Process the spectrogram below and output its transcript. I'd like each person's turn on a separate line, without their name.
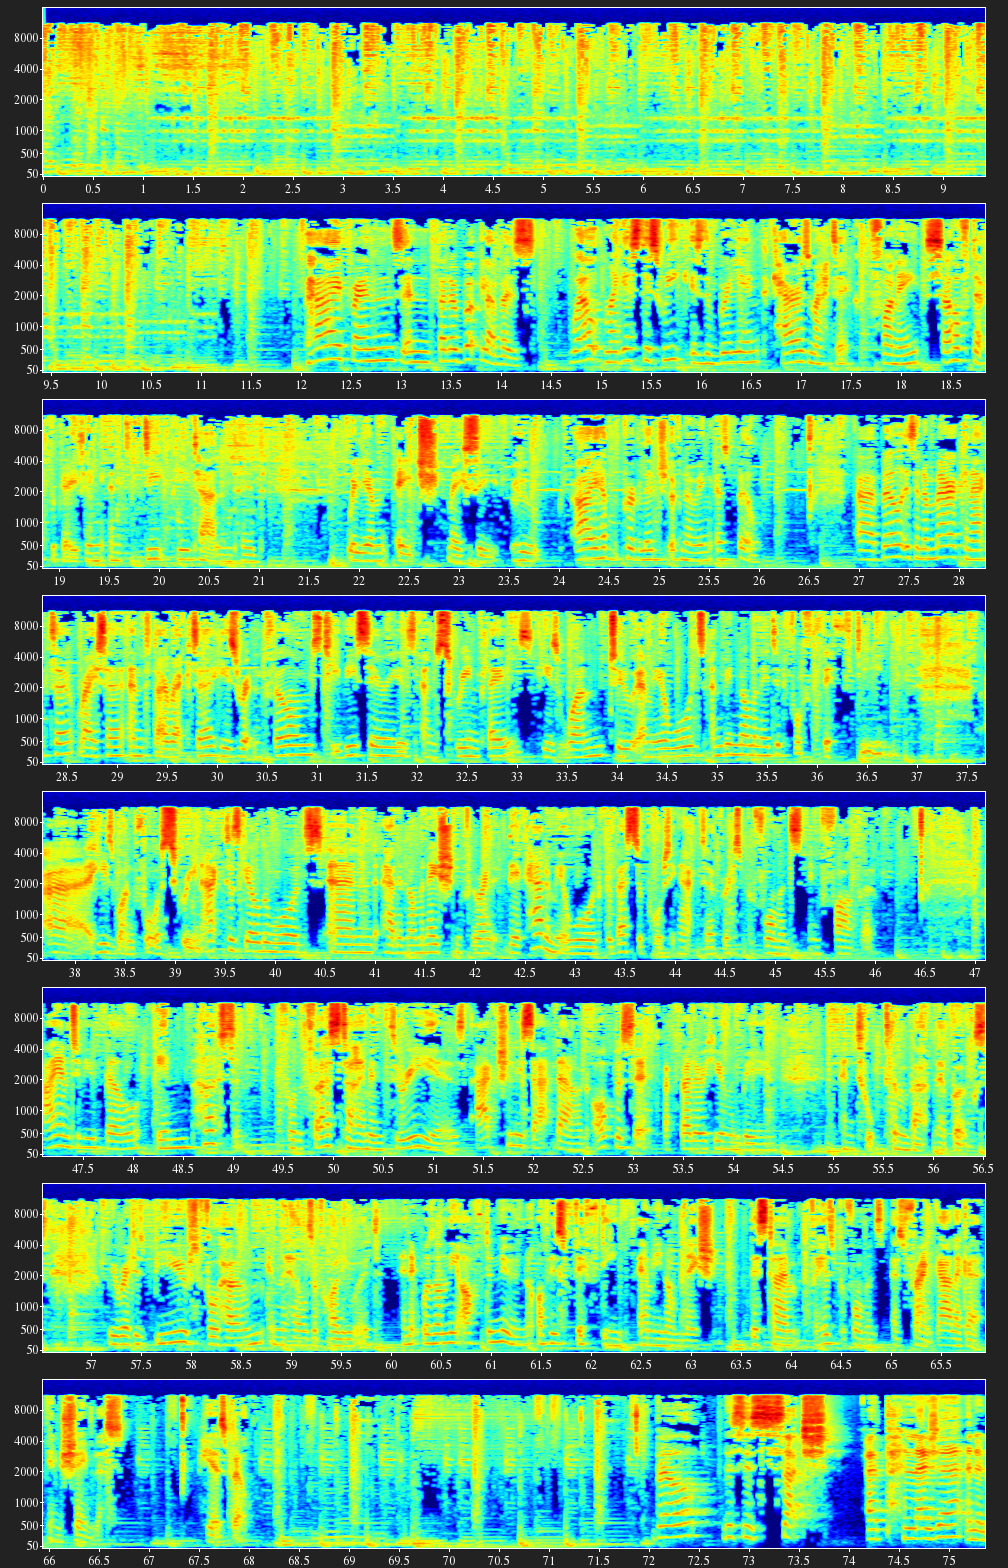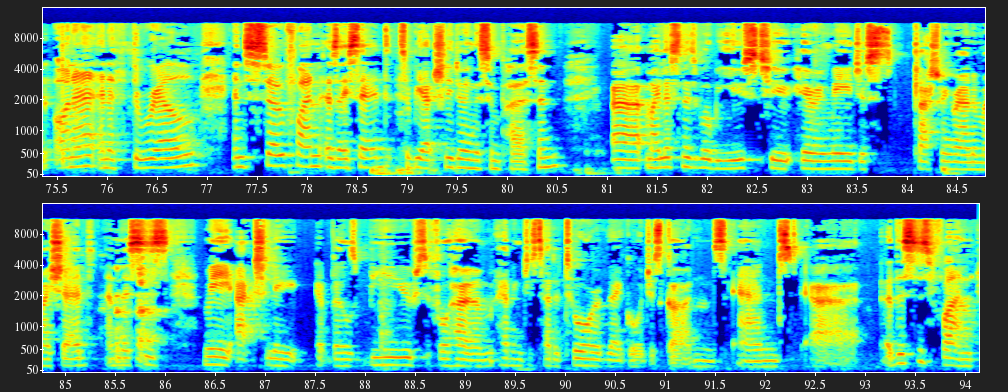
Hi, friends and fellow book lovers. Well, my guest this week is the brilliant, charismatic, funny, self deprecating, and deeply talented William H. Macy, who I have the privilege of knowing as Bill. Uh, Bill is an American actor, writer, and director. He's written films, TV series, and screenplays. He's won two Emmy Awards and been nominated for 15. Uh, he's won four Screen Actors Guild Awards and had a nomination for an, the Academy Award for Best Supporting Actor for his performance in Fargo. I interviewed Bill in person for the first time in three years, actually sat down opposite a fellow human being and talked to them about their books. We were at his beautiful home in the hills of Hollywood, and it was on the afternoon of his 15th Emmy nomination, this time for his performance as Frank Gallagher in Shameless. Here's Bill. Bill, this is such a pleasure and an honor and a thrill and so fun, as I said, to be actually doing this in person. Uh, my listeners will be used to hearing me just clattering around in my shed, and this is me actually at Bill's beautiful home, having just had a tour of their gorgeous gardens, and uh, this is fun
